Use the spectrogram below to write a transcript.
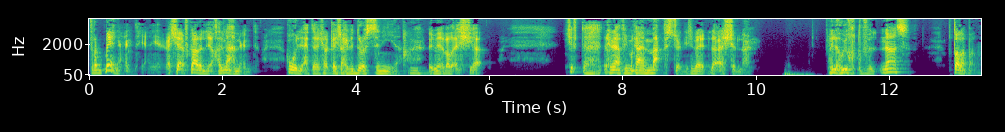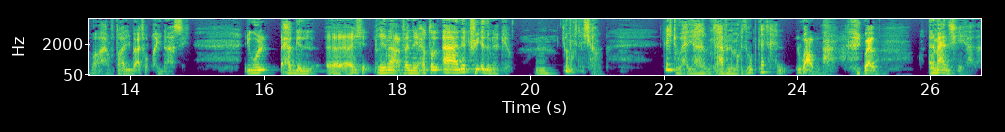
تربينا عنده يعني الأشياء الأفكار اللي أخذناها من عنده. هو اللي حتى كان يشرح في الدروس السنية. بعض الأشياء. شفته رحنا في مكان ما في السعودية لا- أشر له. إلا هو يخطف الناس طلبه الظاهر وطالبات والله ناسي. يقول حق آه، إيش؟ الغناء فإنه يحط الآنك في إذنك. يوم قلت يا شيخ ليش توحي هذا انت عارف إنه مكذوب؟ قال الوعظ وعظ أنا ما عندي شيء هذا.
